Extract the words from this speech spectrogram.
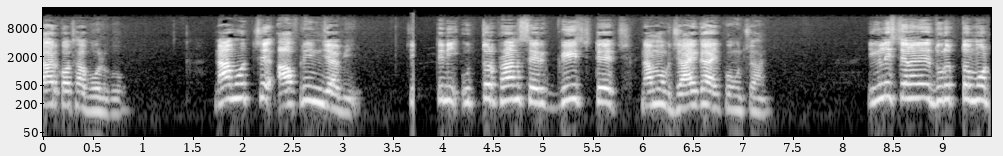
তার কথা বলব। নাম হচ্ছে আফরিন জাবি। তিনি উত্তর ফ্রান্সের গ্রিজ টেচ নামক জায়গায় পৌঁছান। ইংলিশ চ্যানেলের দূরত্ব মোট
